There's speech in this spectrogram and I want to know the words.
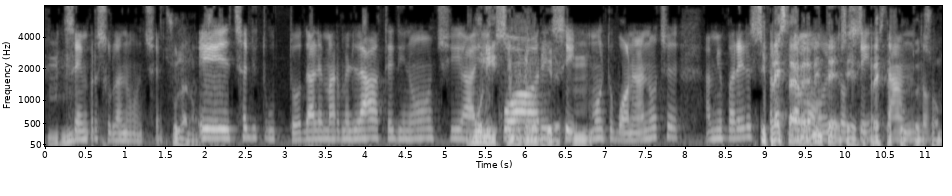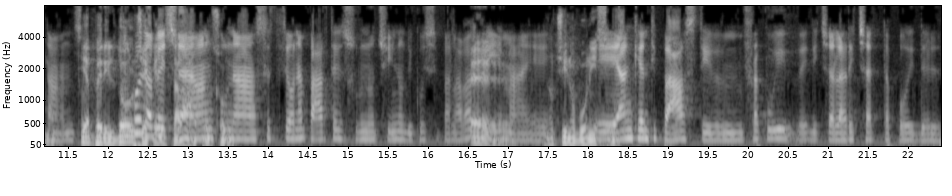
Mhm. sempre sulla noce. sulla noce. E c'è di tutto, dalle marmellate di noci ai Buonissime, liquori, sì, Mm. molto buona. La noce, a mio parere, si, si presta, veramente molto, sì, si sì, presta a tanto, tutto, insomma, tanto. sia per il dolce poi che vabbè il c'è salato. anche insomma. una sezione a parte sul nocino di cui si parlava Eh, prima e, nocino buonissimo. e anche antipasti, mm, fra cui vedi c'è la ricetta poi del...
